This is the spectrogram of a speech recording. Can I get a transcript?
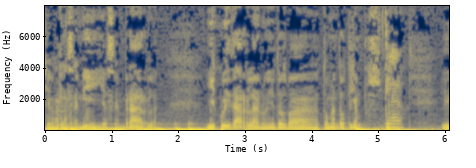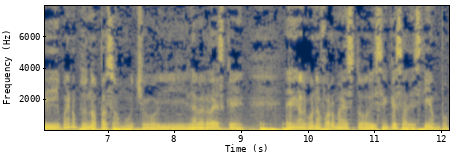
llevar las semillas, sembrarla y cuidarla, ¿no? Y entonces va tomando tiempos. Claro. Y bueno, pues no pasó mucho y la verdad es que en alguna forma esto dicen que es a destiempo,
